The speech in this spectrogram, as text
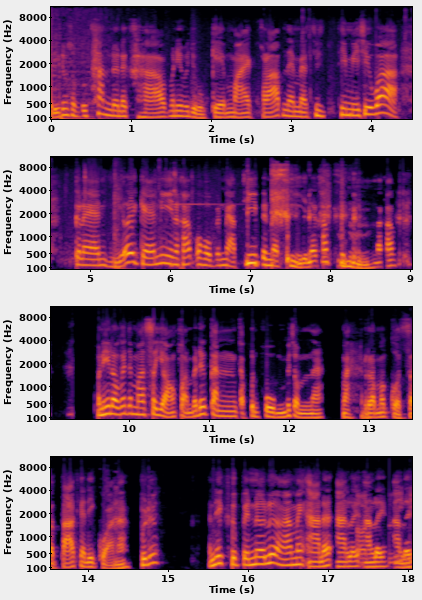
ัสดีท่านผู้ชมทุกท่านเลยนะครับ วันนี้มาอยู่กับเกม Minecraft ในแมปที่ที่มีชื่อว่าแกรนหีเอ้ยแกรนนี่นะครับโอ้โหเป็นแมปที่เป็นแมปผีนะครับอื้อหือนะครับ วันนี้เราก็จะมาสยองฝันไปด้วยกันกับคุณภูมิผู้ชมนะมาเรามากดสตาร์ทกันดีกว่านะปึ๊บอันนี้คือเป็นเนื้อเรื่องนะไม่อ่านเลยอ่านเลยอ่านเลยอ่านเลย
